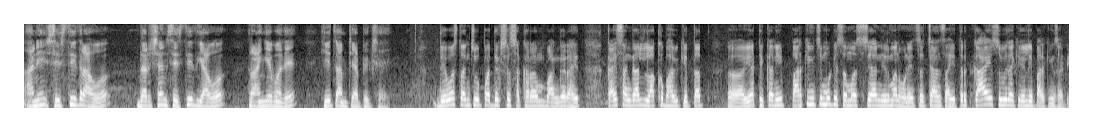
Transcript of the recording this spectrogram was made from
आणि शिस्तीत राहावं दर्शन शिस्तीत घ्यावं रांगेमध्ये हीच आमची अपेक्षा आहे. देवस्थानचे उपाध्यक्ष सखाराम बांगर आहेत. काय सांगाल? लाखो भाविक येतात. या ठिकाणी पार्किंगची मोठी समस्या निर्माण होण्याचा चान्स आहे. तर काय सुविधा केलेली आहे पार्किंगसाठी?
